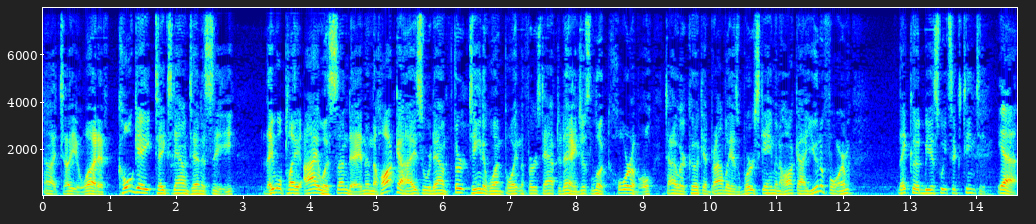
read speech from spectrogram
I tell you what, if Colgate takes down Tennessee, they will play Iowa Sunday. And then the Hawkeyes, who were down 13 at one point in the first half today, just looked horrible. Tyler Cook had probably his worst game in a Hawkeye uniform. They could be a Sweet 16 team. Yeah,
